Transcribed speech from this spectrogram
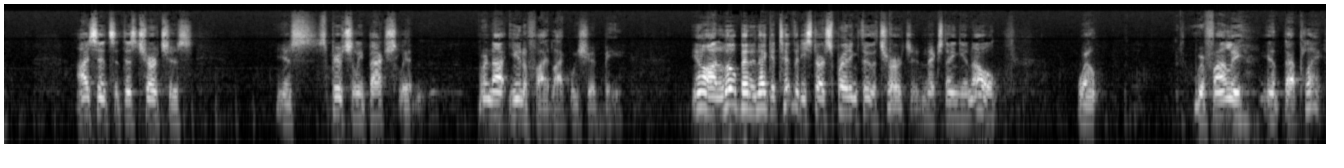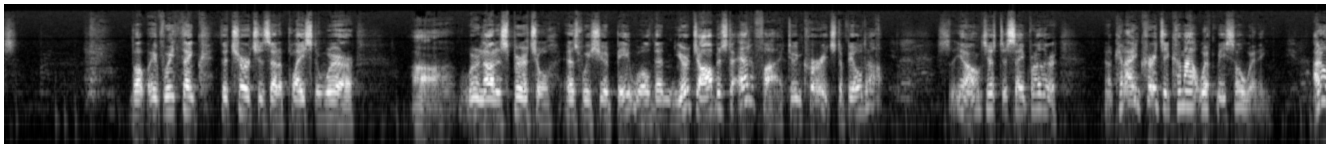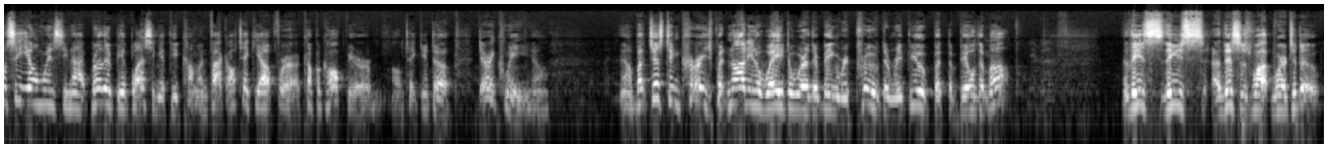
I sense that this church is, is spiritually backslidden. We're not unified like we should be. You know, a little bit of negativity starts spreading through the church, and next thing you know, well, we're finally in that place. But if we think the church is at a place to where uh, we're not as spiritual as we should be, well, then your job is to edify, to encourage, to build up. So, you know, just to say, brother, you know, can I encourage you to come out with me soul winning? I don't see you on Wednesday night. Brother, it'd be a blessing if you'd come. In fact, I'll take you out for a cup of coffee or I'll take you to Dairy Queen, you know. You know, but just encourage, but not in a way to where they're being reproved and rebuked, but to build them up. And These, these, uh, this is what we're to do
